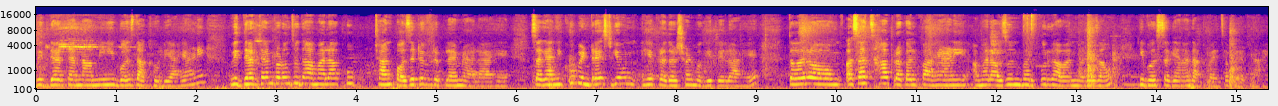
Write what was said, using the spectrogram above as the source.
विद्यार्थ्यांना आम्ही ही बस दाखवली आहे आणि विद्यार्थ्यांकडून सुद्धा आम्हाला खूप छान पॉझिटिव्ह रिप्लाय मिळाला आहे. सगळ्यांनी खूप इंटरेस्ट घेऊन हे प्रदर्शन बघितलेलं आहे. तर असाच हा प्रकल्प आहे आणि आम्हाला अजून भरपूर गावांमध्ये जाऊन ही बस सगळ्यांना दाखवायचा प्रयत्न आहे.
